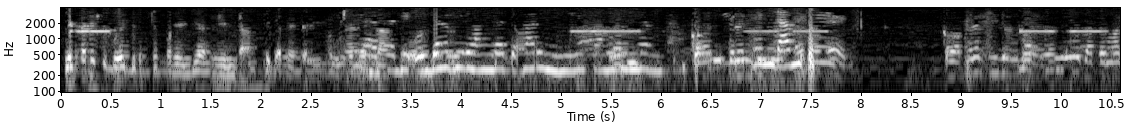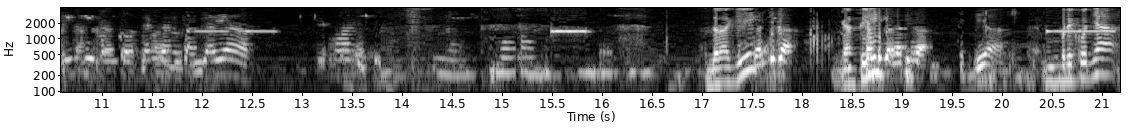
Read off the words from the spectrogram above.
Kita disebut itu perjanjian lintang tiga meter itu. Ya, tadi udah bilang Datuk hari ini sama di Lintang sih. Kalau presiden itu kata Mariki, Mangkotek dan Sanjaya. Ada lagi? Ganti kak, Ganti. ganti kak, ganti kak. Iya. Berikutnya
